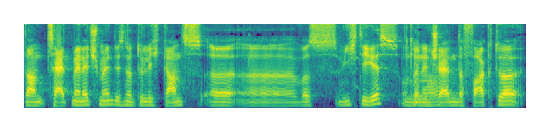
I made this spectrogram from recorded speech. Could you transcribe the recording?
dann Zeitmanagement ist natürlich ganz äh, äh, was Wichtiges und genau. ein entscheidender Faktor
